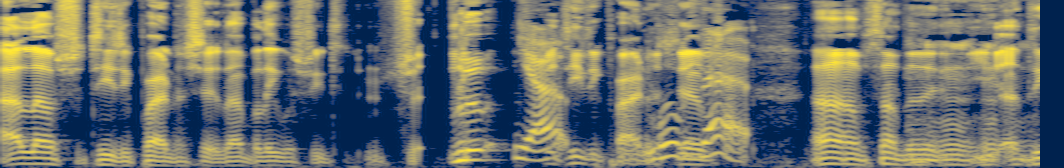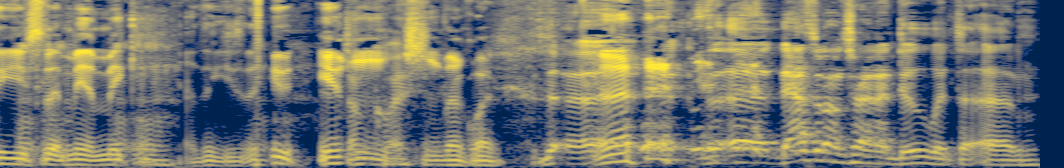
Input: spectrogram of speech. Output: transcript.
I love strategic partnerships. I believe with strate- tra- Yep. strategic partnerships. What was that? Um, something. that you- I think you slipped me a Mickey. I think you. Slipped, you Dumb question. Dumb question. The, uh, the, uh, that's what I'm trying to do with the um,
